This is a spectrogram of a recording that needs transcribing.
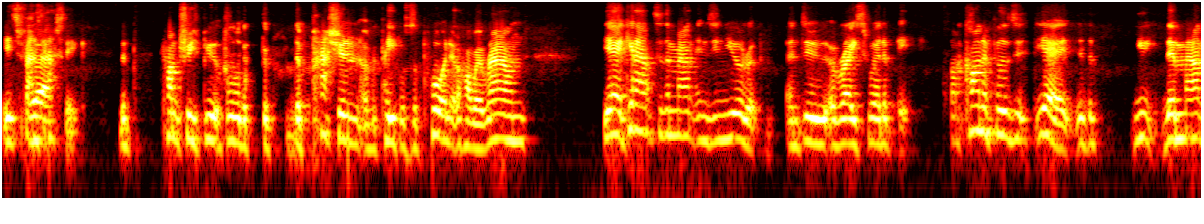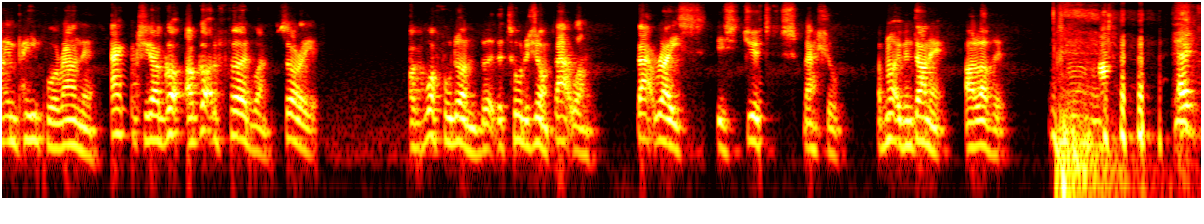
It's Yeah. fantastic. The country's beautiful. The, the the passion of the people supporting it the whole way around. Yeah, get out to the mountains in Europe and do a race where the, it, I kind of feel that yeah, the you the mountain people around there. Actually, I got I got a third one. Sorry, I've waffled on, but the Tor des Géants, that one, that race is just special. I've not even done it. I love it. and,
